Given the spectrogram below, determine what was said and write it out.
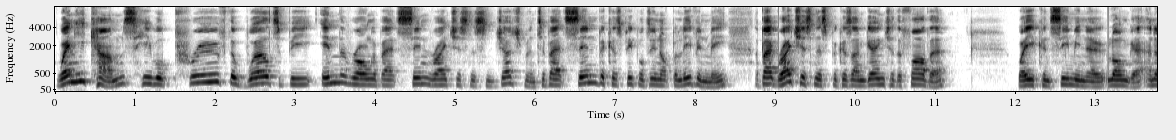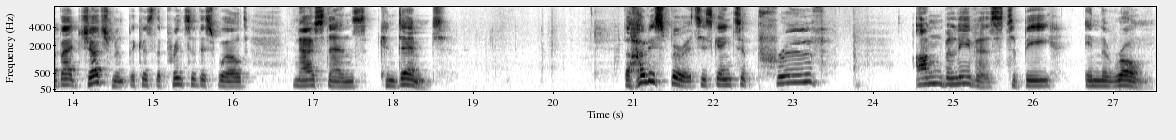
When he comes, he will prove the world to be in the wrong about sin, righteousness, and judgment. About sin, because people do not believe in me. About righteousness, because I'm going to the Father, where you can see me no longer. And about judgment, because the prince of this world now stands condemned. The Holy Spirit is going to prove unbelievers to be in the wrong.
